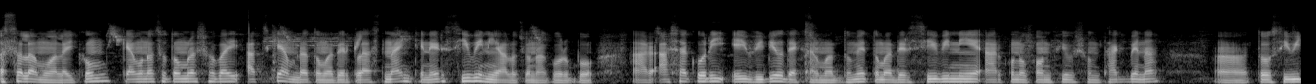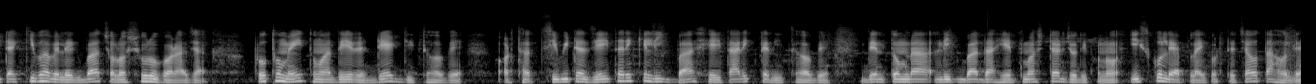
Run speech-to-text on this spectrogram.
আসসালামু আলাইকুম। কেমন আছো তোমরা সবাই? আজকে আমরা তোমাদের ক্লাস নাইন, টেনের সিবি নিয়ে আলোচনা করব। আর আশা করি এই ভিডিও দেখার মাধ্যমে তোমাদের সিবি নিয়ে আর কোনো কনফিউশন থাকবে না। তো সিবিটা কীভাবে লিখবা? চলো শুরু করা যাক। প্রথমেই তোমাদের ডেট দিতে হবে। অর্থাৎ সিভিটা যেই তারিখে লিখবা, সেই তারিখটা দিতে হবে। দেন তোমরা লিখবা দ্য হেডমাস্টার যদি কোনো স্কুলে অ্যাপ্লাই করতে চাও তাহলে।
